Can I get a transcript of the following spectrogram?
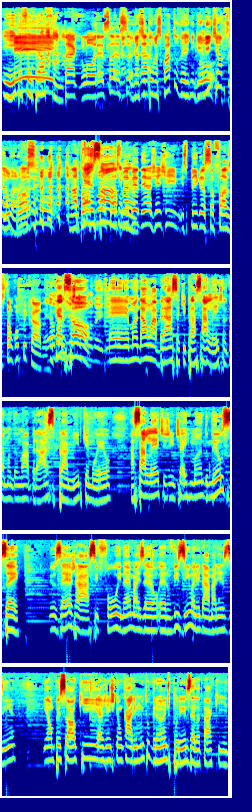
Eita, foi profundo. Eita, glória. Essa, essa, Eu já citei umas quatro vezes, ninguém no- nem tinha observado. No próximo, na Eu próxima, só, próxima Kemuel. EBD a gente explica essa frase tão complicada. É, Eu quero só aí, é, eu- mandar um abraço aqui pra Salete. Ela tá mandando um abraço pra mim, porque Moel. A Salete, gente, é a irmã do meu Zé. Meu Zé já se foi, né? Mas é, era um vizinho ali da Mariazinha. E é um pessoal que a gente tem um carinho muito grande por eles. Ela tá aqui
